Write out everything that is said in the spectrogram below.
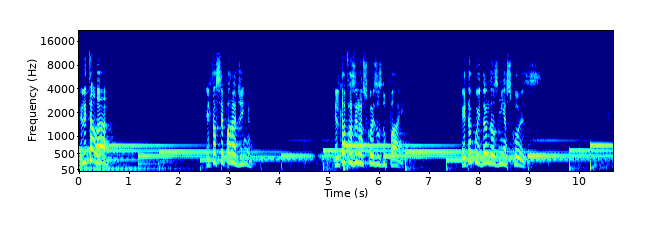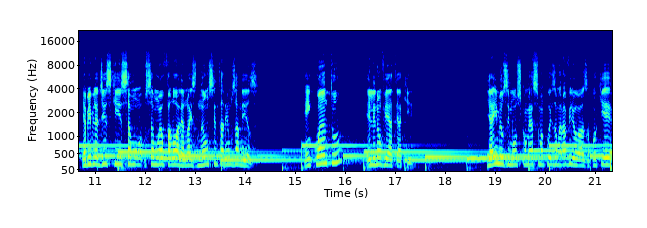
Ele está lá, ele está separadinho, ele está fazendo as coisas do Pai, ele está cuidando das minhas coisas. E a Bíblia diz que Samuel falou: Olha, nós não sentaremos à mesa, enquanto ele não vier até aqui. E aí, meus irmãos, começa uma coisa maravilhosa, porque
